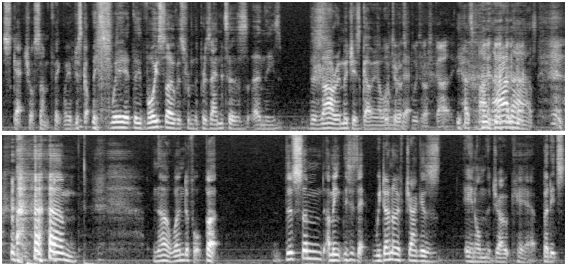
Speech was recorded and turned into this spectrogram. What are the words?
sketch or something, you've just got this weird the voiceovers from the presenters and these bizarre images going along with it. Yes, bananas. um, no, wonderful. But there's some. I mean, this is it. We don't know if Jagger's in on the joke here, but it's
